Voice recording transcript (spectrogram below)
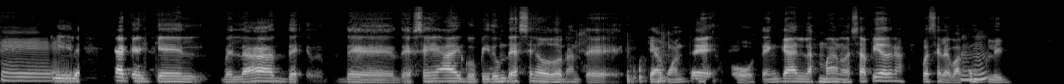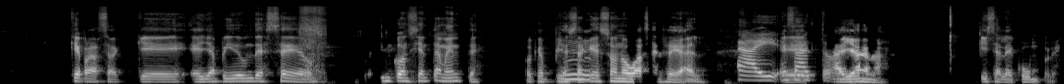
y significa que el que, el, ¿verdad? De, de, desea algo, pide un deseo durante que aguante o tenga en las manos esa piedra, pues se le va a cumplir. ¿Qué pasa? Que ella pide un deseo inconscientemente, porque piensa que eso no va a ser real. Ahí, Eh, exacto. Ayana, y se le cumple.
